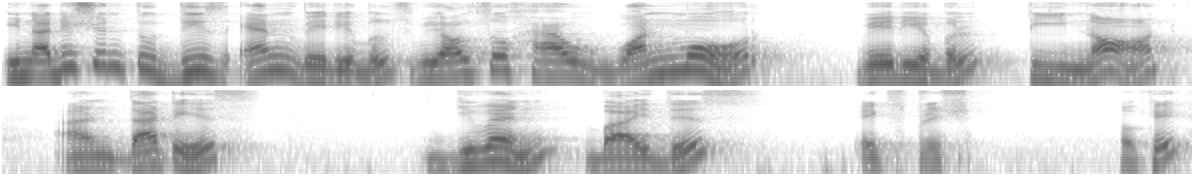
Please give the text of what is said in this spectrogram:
In addition to these n variables, we also have one more variable t naught and that is given by this expression. Okay.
